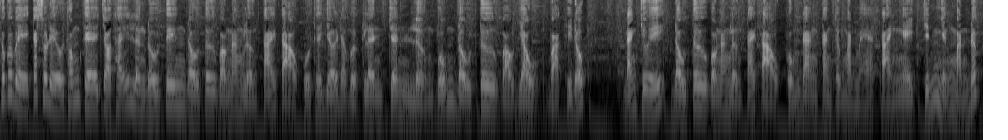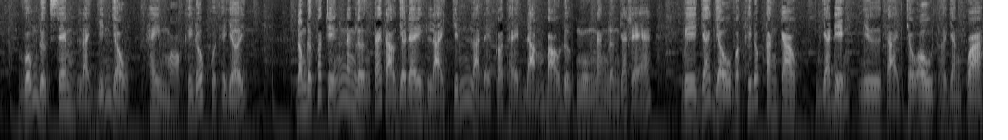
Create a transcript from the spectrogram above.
Thưa quý vị, các số liệu thống kê cho thấy lần đầu tiên đầu tư vào năng lượng tái tạo của thế giới đã vượt lên trên lượng vốn đầu tư vào dầu và khí đốt. Đáng chú ý, đầu tư vào năng lượng tái tạo cũng đang tăng trưởng mạnh mẽ tại ngay chính những mảnh đất vốn được xem là giếng dầu hay mỏ khí đốt của thế giới. Động lực phát triển năng lượng tái tạo giờ đây lại chính là để có thể đảm bảo được nguồn năng lượng giá rẻ. Vì giá dầu và khí đốt tăng cao, giá điện như tại châu Âu thời gian qua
